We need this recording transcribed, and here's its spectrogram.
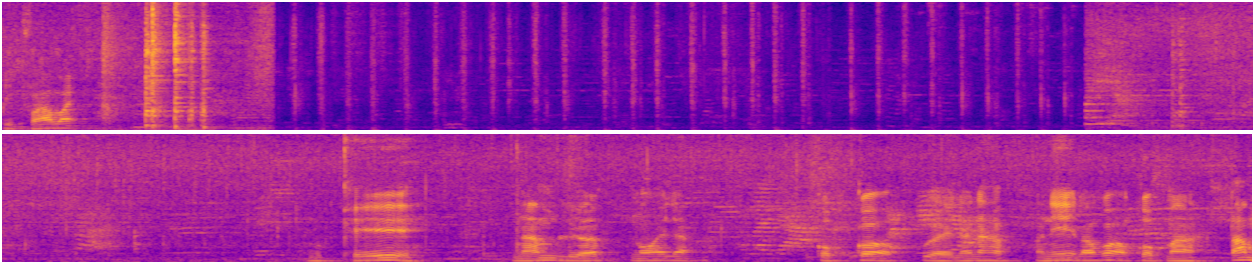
ปิดฟ้าไว้ โอเค น้ำเหลือน้อยแล้ว กบก็เปื่อยแล้วนะครับ อันนี้เราก็เอากบมาตั้ม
